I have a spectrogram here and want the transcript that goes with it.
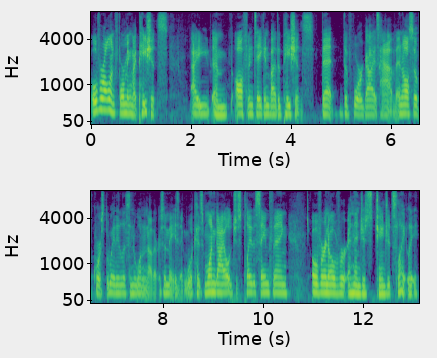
overall informing my patience. I am often taken by the patience that the four guys have. And also, of course, the way they listen to one another is amazing because one guy will just play the same thing over and over and then just change it slightly,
